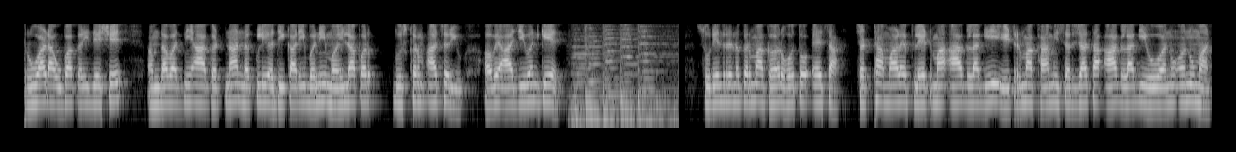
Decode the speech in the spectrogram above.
રૂવાડા ઊભા કરી દેશે. અમદાવાદની આ ઘટના નકલી અધિકારી બની મહિલા પર દુષ્કર્મ આચર્યું. હવે આજીવન કેદ. સુરેન્દ્રનગરમાં ઘર હોતો એસા. છઠ્ઠા માળે ફ્લેટમાં આગ લાગી, હીટરમાં ખામી સર્જાતા આગ લાગી હોવાનું અનુમાન.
